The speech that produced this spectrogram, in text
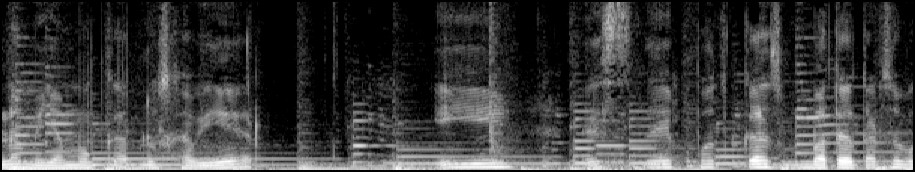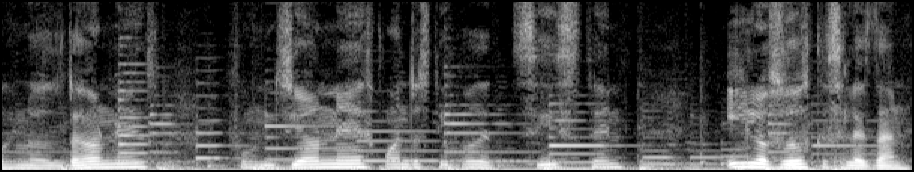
Hola, me llamo Carlos Javier y este podcast va a tratar sobre los drones, funciones, cuántos tipos existen y los usos que se les dan.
